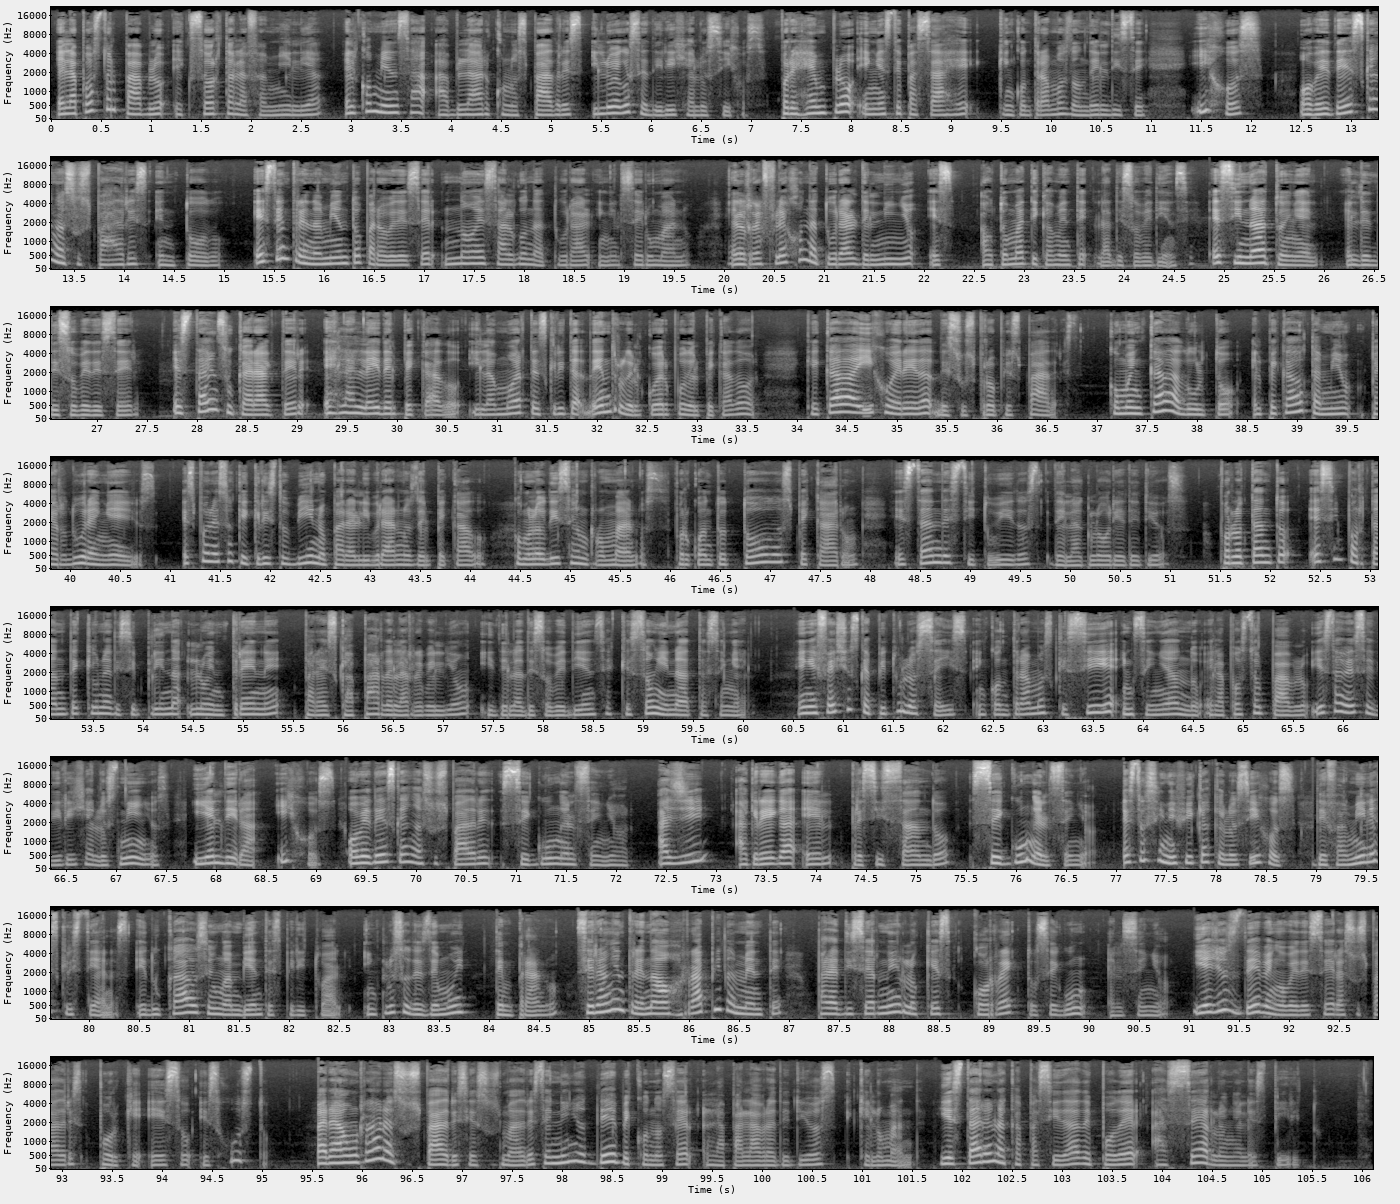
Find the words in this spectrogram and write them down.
El apóstol Pablo exhorta a la familia, él comienza a hablar con los padres y luego se dirige a los hijos. Por ejemplo, en este pasaje que encontramos donde él dice, hijos, obedezcan a sus padres en todo. Este entrenamiento para obedecer no es algo natural en el ser humano. El reflejo natural del niño es automáticamente la desobediencia. Es innato en él el de desobedecer, está en su carácter es la ley del pecado y la muerte escrita dentro del cuerpo del pecador, que cada hijo hereda de sus propios padres. Como en cada adulto, el pecado también perdura en ellos. Es por eso que Cristo vino para librarnos del pecado, como lo dicen Romanos, por cuanto todos pecaron, están destituidos de la gloria de Dios. Por lo tanto, es importante que una disciplina lo entrene para escapar de la rebelión y de la desobediencia que son innatas en él. En Efesios capítulo 6 encontramos que sigue enseñando el apóstol Pablo y esta vez se dirige a los niños y él dirá, hijos, obedezcan a sus padres según el Señor. Allí agrega él precisando según el Señor. Esto significa que los hijos de familias cristianas, educados en un ambiente espiritual, incluso desde muy temprano, serán entrenados rápidamente para discernir lo que es correcto según el Señor. Y ellos deben obedecer a sus padres porque eso es justo. Para honrar a sus padres y a sus madres, el niño debe conocer la palabra de Dios que lo manda y estar en la capacidad de poder hacerlo en el Espíritu.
